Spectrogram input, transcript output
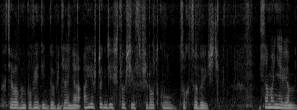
Chciałabym powiedzieć do widzenia, a jeszcze gdzieś coś jest w środku, co chce wyjść. I sama nie wiem,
